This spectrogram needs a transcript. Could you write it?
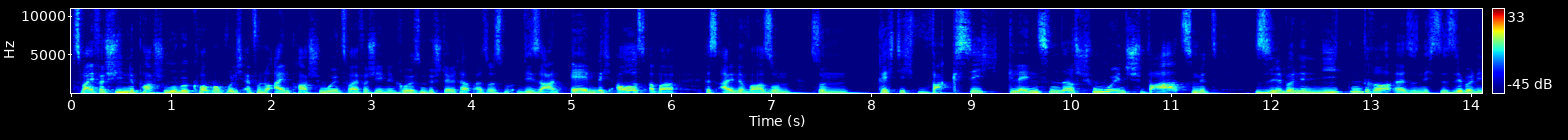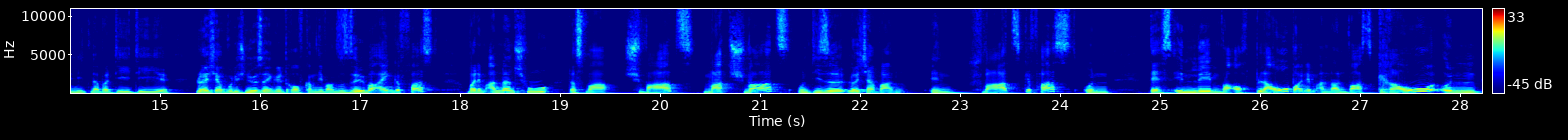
zwei verschiedene Paar Schuhe bekommen, obwohl ich einfach nur ein Paar Schuhe in zwei verschiedenen Größen bestellt habe. Also es, die sahen ähnlich aus, aber das eine war so ein, so ein richtig wachsig glänzender Schuh in schwarz mit silbernen Nieten drauf, also nicht so silberne Nieten, aber die, die Löcher, wo die Schnürsenkel drauf kamen, die waren so silber eingefasst. Und bei dem anderen Schuh, das war schwarz, matt schwarz und diese Löcher waren in schwarz gefasst und das Innenleben war auch blau, bei dem anderen war es grau und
